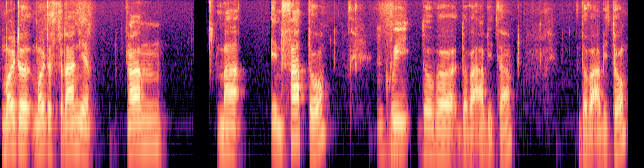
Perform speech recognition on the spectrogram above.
molto, molto strane. Um, ma in fatto, mm-hmm. qui dove, dove abita, dove abito,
